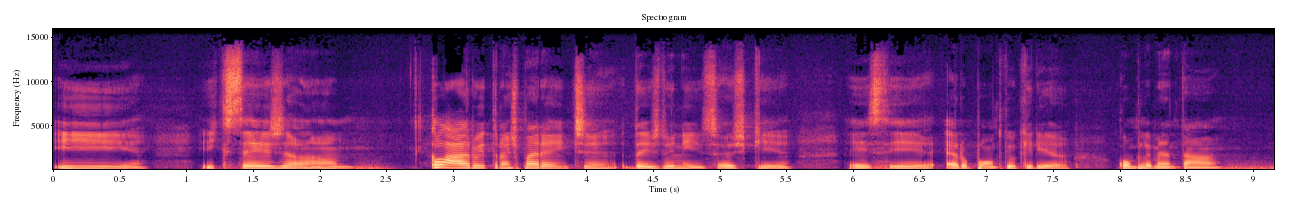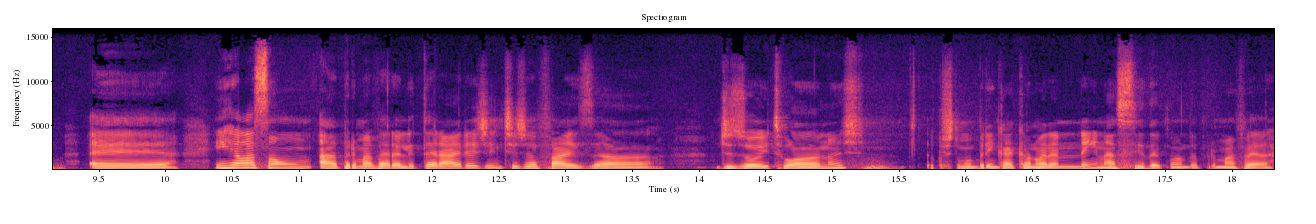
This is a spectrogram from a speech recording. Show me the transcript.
e, e que seja claro e transparente desde o início. Acho que esse era o ponto que eu queria complementar. É, em relação à Primavera Literária, a gente já faz há 18 anos. Eu costumo brincar que eu não era nem nascida quando a Primavera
